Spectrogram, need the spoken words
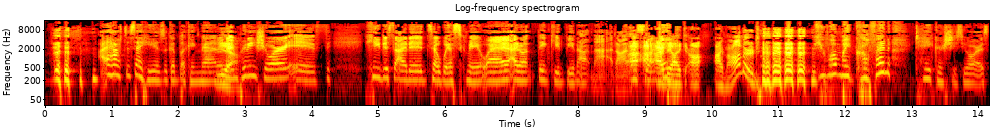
I have to say he is a good looking man, and Yeah. I'm pretty sure if he decided to whisk me away, I don't think you'd be that mad. Honestly, I, I'd be like, uh, I'm honored. you want my girlfriend? Take her, she's yours.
